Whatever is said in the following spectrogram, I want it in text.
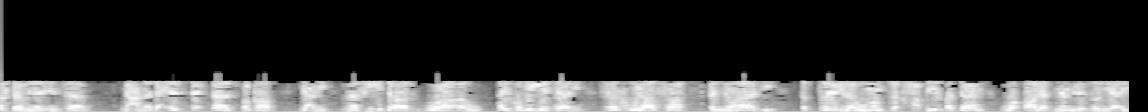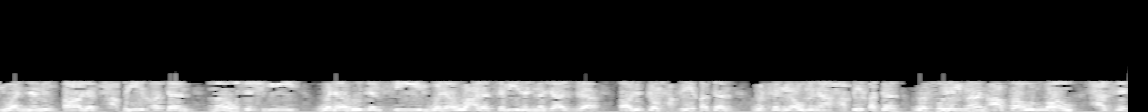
أكثر من الإنسان. نعم هذا حس إحساس فقط. يعني ما في إدراك وراءه. هي قضية ثانية؟ فالخلاصة أنه هذه الطير له منطق حقيقة وقالت نملة يا أيها النمل قالت حقيقة. ما هو تشبيه ولا هو تمثيل ولا هو على سبيل المجاز. لا قالت لهم حقيقة وسمعوا منها حقيقة وسليمان أعطاه الله حاسة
